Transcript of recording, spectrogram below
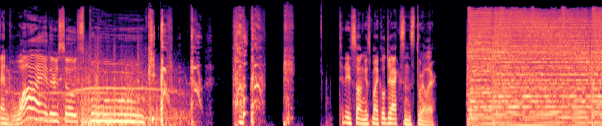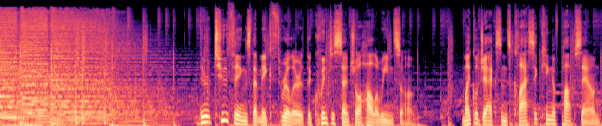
And why they're so spooky. Today's song is Michael Jackson's Thriller. There are two things that make Thriller the quintessential Halloween song Michael Jackson's classic King of Pop sound,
